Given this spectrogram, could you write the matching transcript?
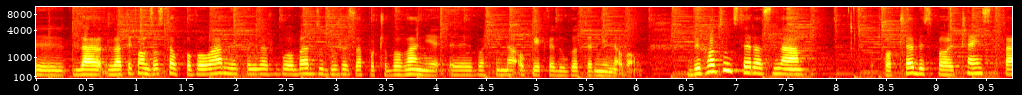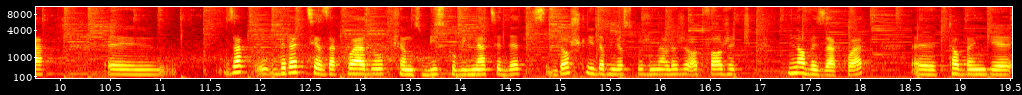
y, dla, dlatego on został powołany, ponieważ było bardzo duże zapotrzebowanie y, właśnie na opiekę długoterminową. Wychodząc teraz na potrzeby społeczeństwa, y, dyrekcja zakładu, ksiądz biskup Ignacy Dec doszli do wniosku, że należy otworzyć nowy zakład. Y, To będzie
